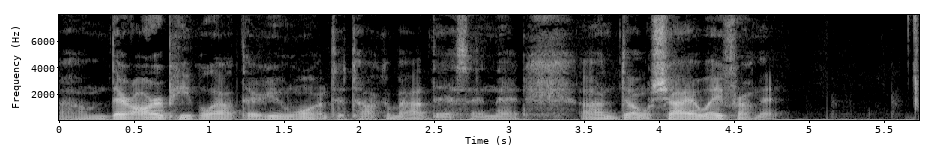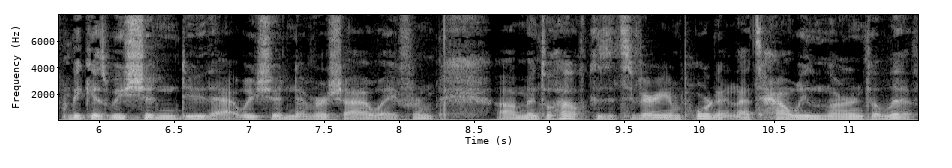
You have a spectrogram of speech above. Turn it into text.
um, there are people out there who want to talk about this and that uh, don't shy away from it because we shouldn't do that. We should never shy away from uh, mental health because it's very important. That's how we learn to live.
